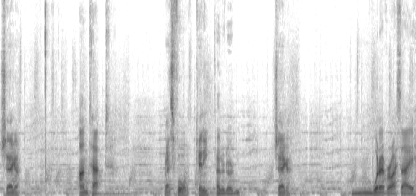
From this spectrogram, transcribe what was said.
Shagger. Untapped. Race four, Kenny. Tyler Durden. Shagger. Mm, Whatever I say.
